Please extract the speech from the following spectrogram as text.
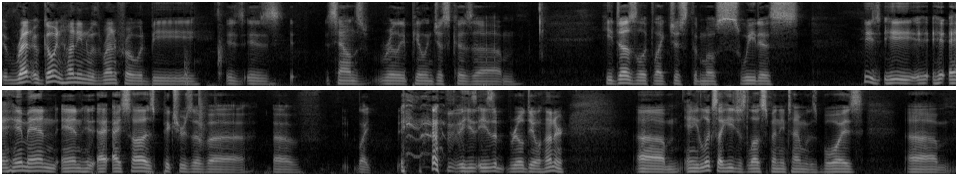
Ren, going hunting with Renfroe would be is is sounds really appealing just because um, he does look like just the most sweetest. He's he, he him and and his, I, I saw his pictures of uh of like he's he's a real deal hunter. Um, and he looks like he just loves spending time with his boys. Um,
